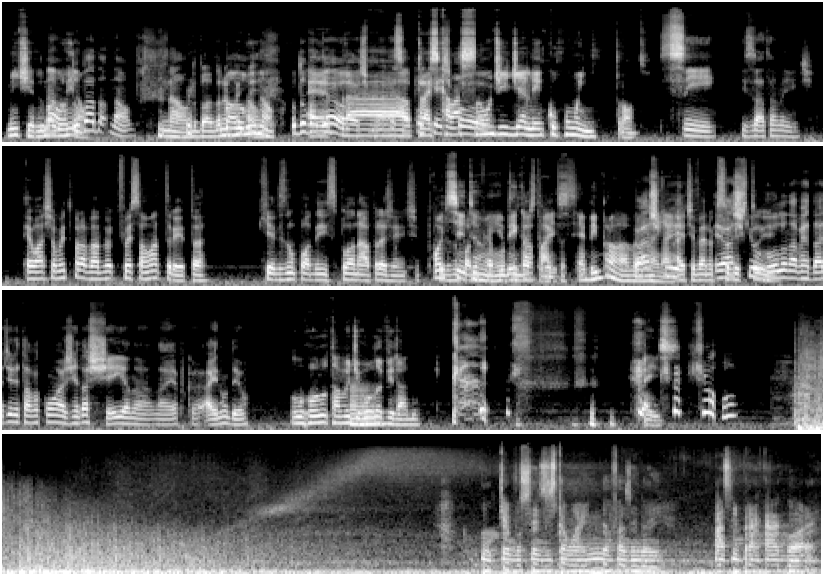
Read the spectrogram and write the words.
Mentira, dublador Não, o ruim não. dublador. Não. Não, o dublador não é ruim, não. não. O dublador é, pra, ótimo. É só pra porque, escalação tipo... de, de elenco ruim. Pronto. Sim, exatamente. Eu acho muito provável que foi só uma treta. Que eles não podem explanar pra gente. porque Pode eles ser não podem também, é bem capaz. tretas. É bem provável, Eu na acho verdade. que- Aí tiveram que Eu acho que o substituir. Rolo, na verdade, ele tava com a agenda cheia na, na época. Aí não deu. O rolo tava de Ah. rola virada. é isso. Que horror. Que vocês estão ainda fazendo aí? Passem pra cá agora.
